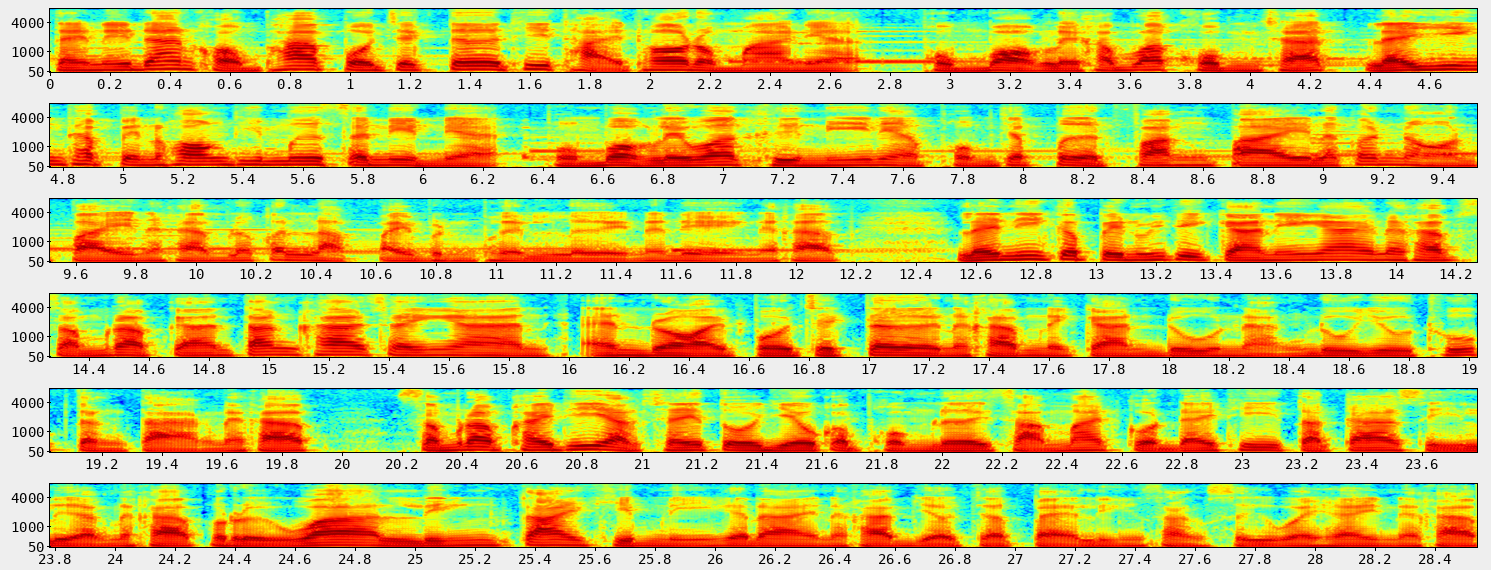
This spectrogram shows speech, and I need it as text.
แต่ในด้านของภาพโปรเจคเตอร์ที่ถ่ายทอดออกมาเนี่ย ผมบอกเลยครับว่าคมชัด และยิ่งถ้าเป็นห้องที่มืดสนิทเนี่ย ผมบอกเลยว่าคืนนี้เนี่ยผมจะเปิดฟังไปแล้วก็นอนไปนะครับ แล้วก็หลับไปเพลินๆเลยนั่นเองนะครับ และนี่ก็เป็นวิธีการง่ายๆนะครับสำหรับการตั้งค่าใช้งาน Android Projector นะครับในการดูหนังดู YouTube ต่างๆนะครับ สำหรับใครที่อยากใช้ตัวเดียวกับผมเลย สามารถกดได้ที่ตะกร้าสีเหลืองนะครับ หรือว่าลิงก์ใต้คลิปนี้ก็ได้นะครับ เดี๋ยวจะแปะลิงก์สั่งซื้อไว้ให้นะครับ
